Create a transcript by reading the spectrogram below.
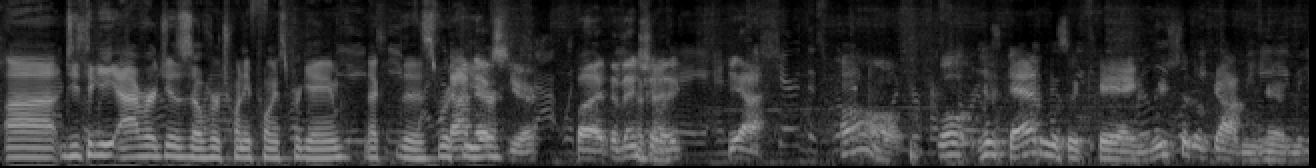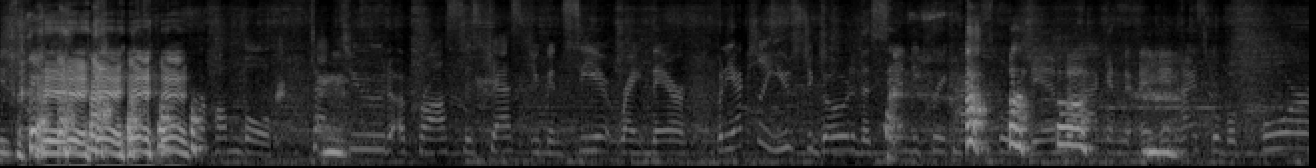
Uh, do you think he averages over 20 points per game next this rookie Not year? next year, but eventually, yeah. Oh, well, his dad was a king. We should have gotten him. humble tattooed across his chest. You can see it right there. But he actually used to go to the Sandy Creek High School gym back in, in high school before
